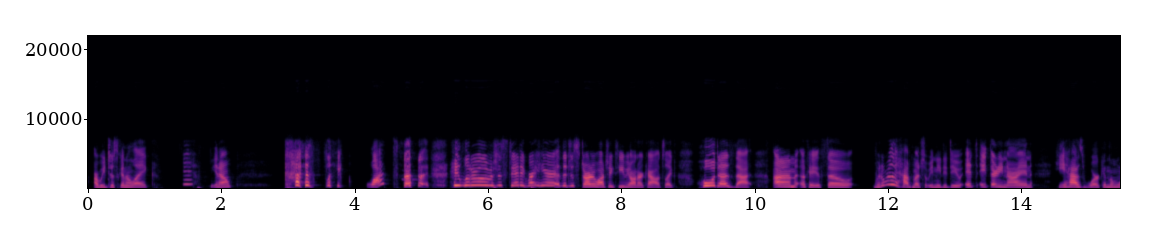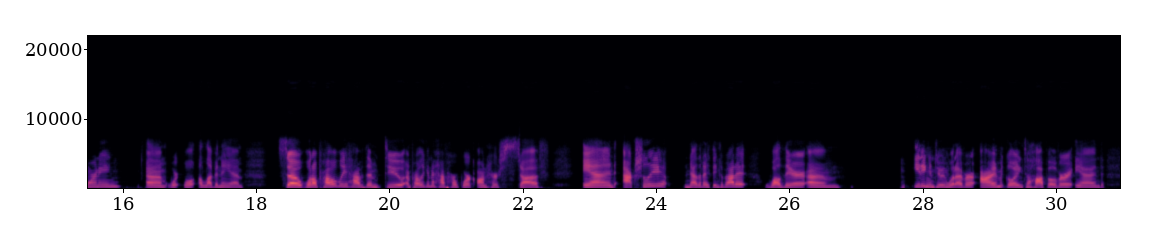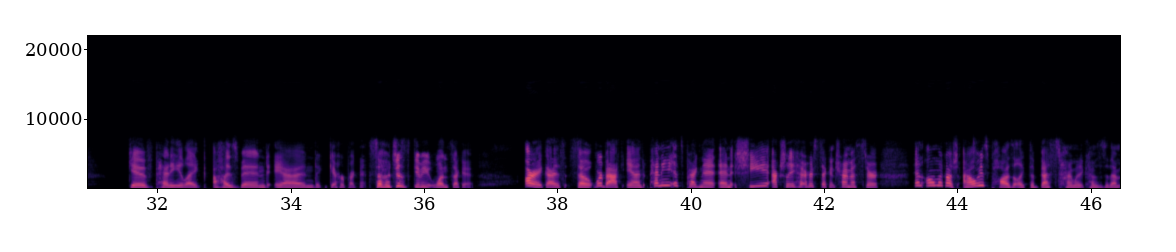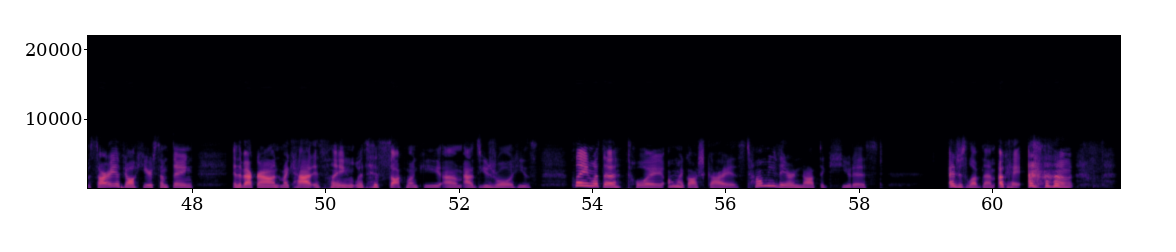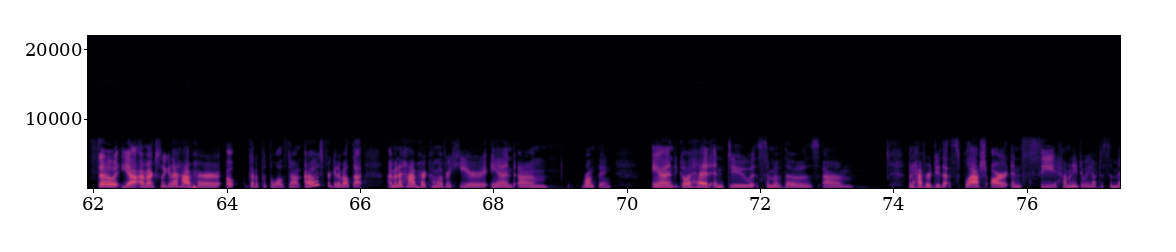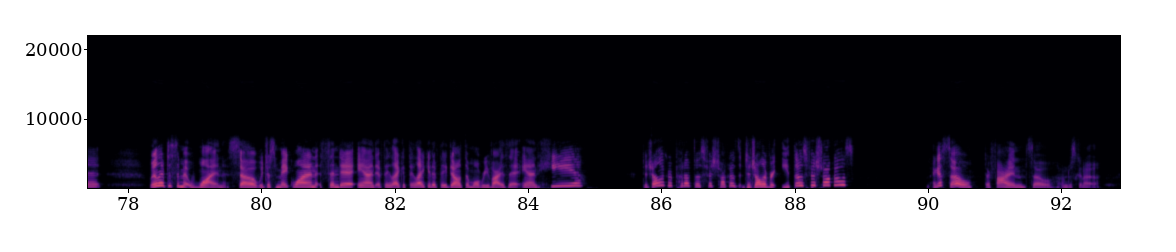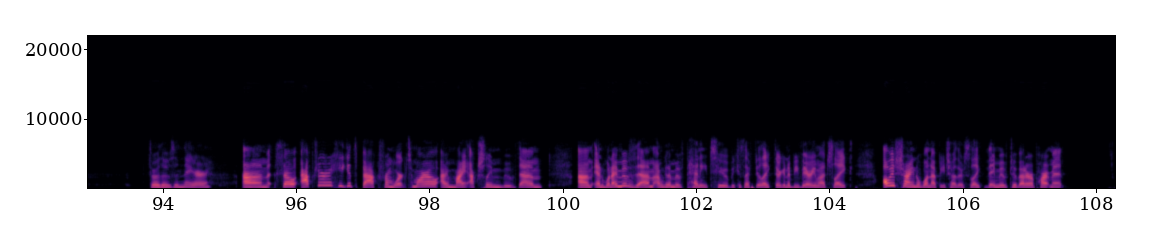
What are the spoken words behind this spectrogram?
Are we just gonna like, eh, you know? Cause like what? he literally was just standing right here and then just started watching TV on our couch. Like, who does that? Um, okay, so we don't really have much that we need to do. It's 8:39. He has work in the morning. Um, well, 11 a.m. So what I'll probably have them do, I'm probably gonna have her work on her stuff. And actually, now that I think about it, while they're um eating and doing whatever, I'm going to hop over and give Penny like a husband and get her pregnant. So just give me one second. All right, guys. So we're back, and Penny is pregnant, and she actually hit her second trimester. And oh my gosh, I always pause at like the best time when it comes to them. Sorry if y'all hear something in the background. My cat is playing with his sock monkey. Um, as usual, he's playing with a toy. Oh my gosh, guys, tell me they are not the cutest. I just love them. Okay. Um, so yeah, I'm actually gonna have her. Oh, gotta put the walls down. I always forget about that. I'm gonna have her come over here and um, wrong thing, and go ahead and do some of those. Um, I'm gonna have her do that splash art and see how many do we have to submit. We only have to submit one, so we just make one, send it, and if they like it, they like it. If they don't, then we'll revise it. And he, did y'all ever put up those fish tacos? Did y'all ever eat those fish tacos? I guess so. They're fine. So I'm just gonna throw those in there. Um, so after he gets back from work tomorrow, I might actually move them. Um, and when I move them, I'm gonna move Penny too because I feel like they're gonna be very much like always trying to one up each other. So like they move to a better apartment.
